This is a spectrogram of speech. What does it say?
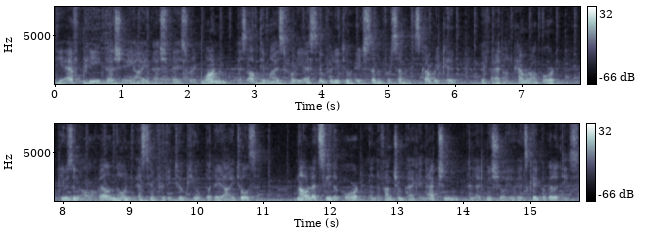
The FP-AI-FaceRec1 is optimized for the STM32H747 Discovery Kit with add-on camera board using our well-known STM32Cube.ai toolset. Now let's see the board and the function pack in action and let me show you its capabilities.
